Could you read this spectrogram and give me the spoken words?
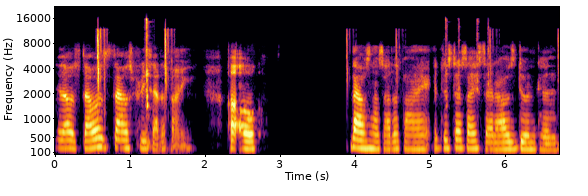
Yeah, that was that was that was pretty satisfying. Uh oh. That was not satisfying. Just as I said, I was doing good.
